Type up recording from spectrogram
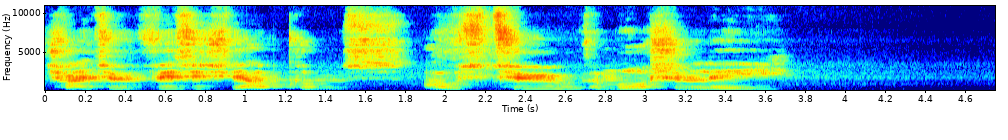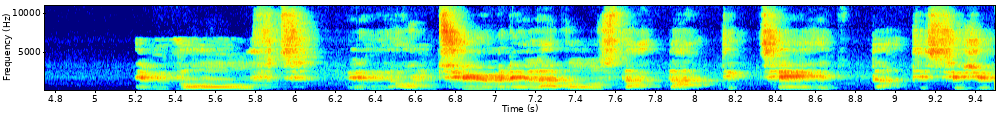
trying to envisage the outcomes. I was too emotionally involved in on too many levels that that dictated that decision,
